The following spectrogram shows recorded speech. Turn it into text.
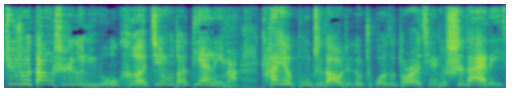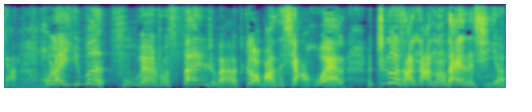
据说当时这个女游客进入到店里面，她也不知道这个镯子多少钱，就试戴了一下。后来一问，服务员说三十万，这把她吓坏了。这咱哪能戴得起呀？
